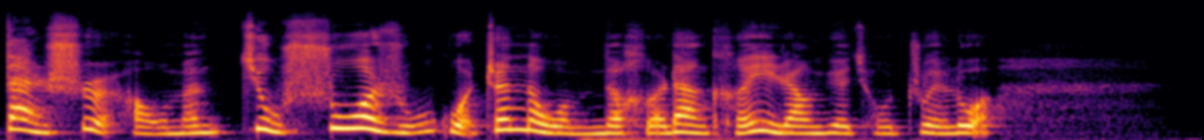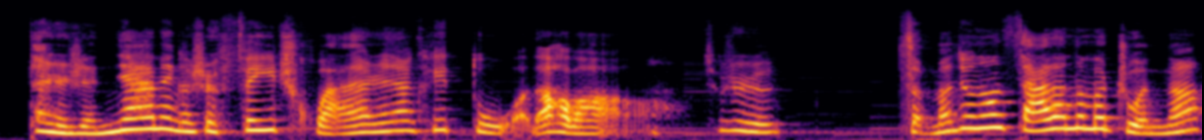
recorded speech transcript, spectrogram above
但是啊，我们就说，如果真的我们的核弹可以让月球坠落。但是人家那个是飞船，人家可以躲的好不好？就是怎么就能砸的那么准呢？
